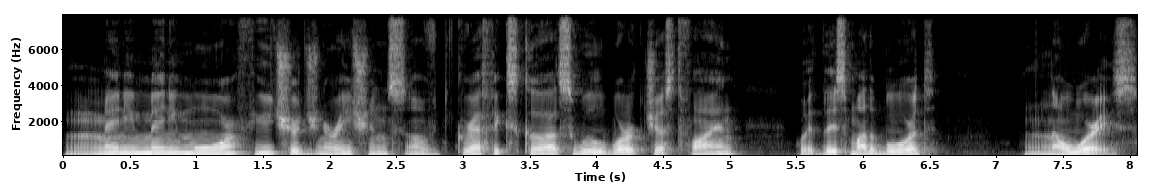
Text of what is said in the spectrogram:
Many, many more future generations of graphics cards will work just fine with this motherboard. No worries.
